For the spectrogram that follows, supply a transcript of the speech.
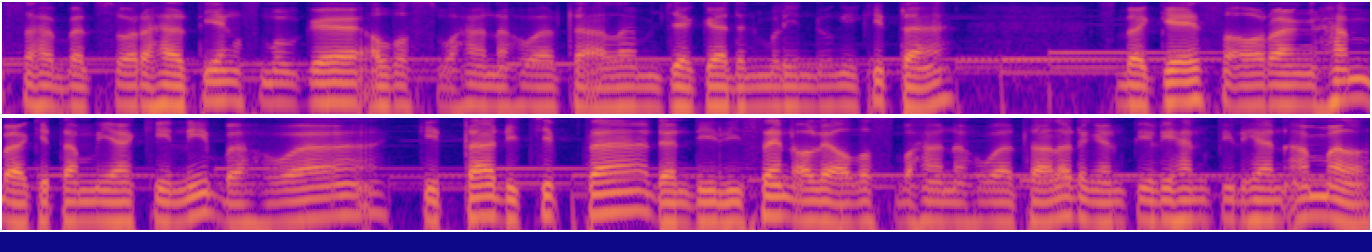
sahabat suara hati yang semoga Allah Subhanahu wa taala menjaga dan melindungi kita. Sebagai seorang hamba kita meyakini bahwa kita dicipta dan didesain oleh Allah Subhanahu wa taala dengan pilihan-pilihan amal.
